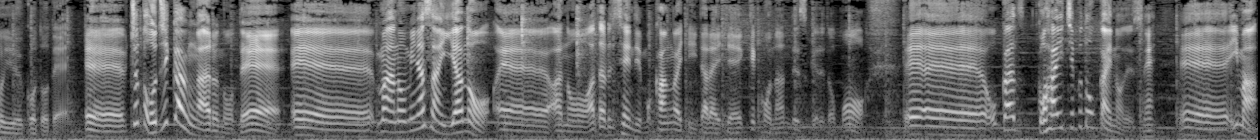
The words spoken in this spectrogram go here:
ということで、えー、ちょっとお時間があるので、えー、まあ、あの、皆さん矢の、えー、あの、新しい川柳も考えていただいて結構なんですけれども、えー、おかず、ご飯一武道会のですね、えー、今、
